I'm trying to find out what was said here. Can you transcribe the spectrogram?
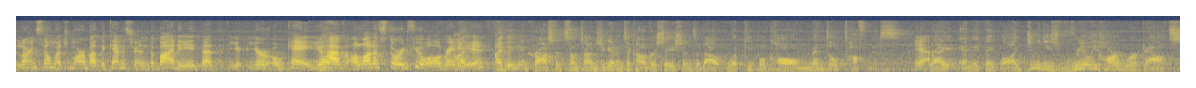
learn so much more about the chemistry in the body that you're okay. You well, have a lot of stored fuel already. I, I think in CrossFit sometimes you get into conversations about what people call mental toughness. Yeah. Right? And they think, well, I do these really hard workouts,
